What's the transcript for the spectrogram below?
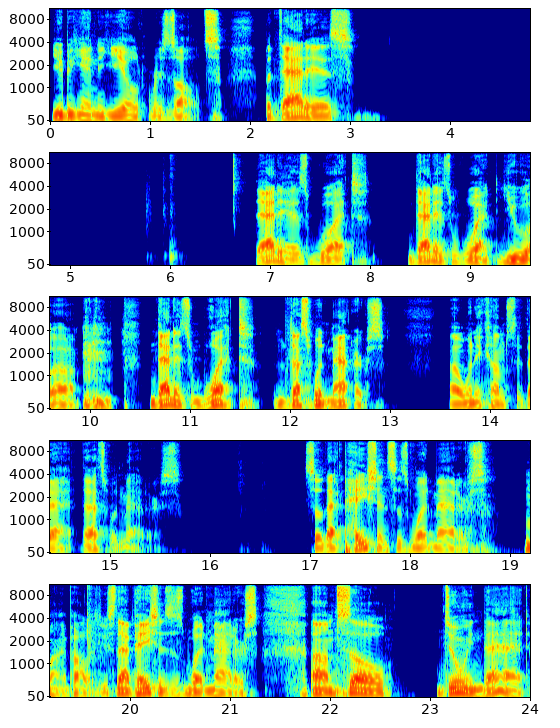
you begin to yield results. But that is that is what that is what you uh that is what that's what matters uh, when it comes to that that's what matters so that patience is what matters. My apologies. That patience is what matters. Um, so doing that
